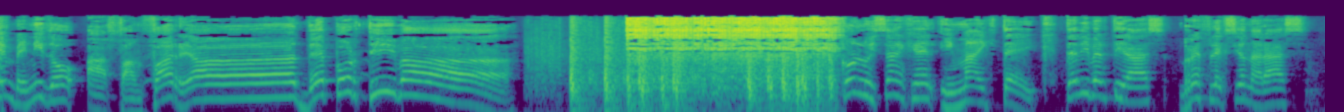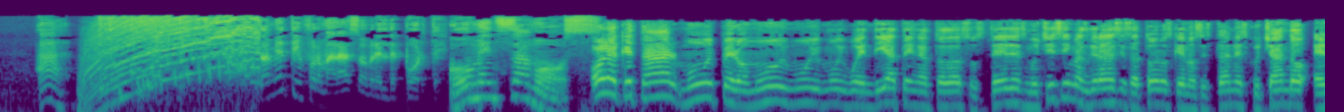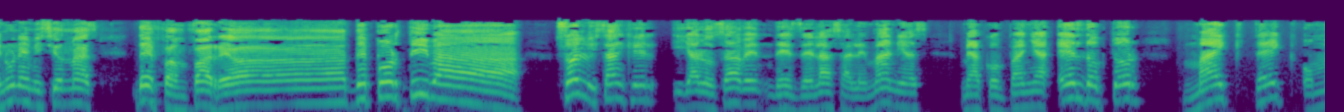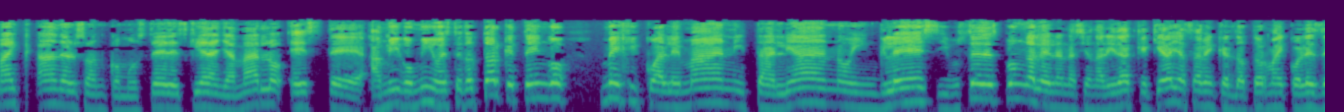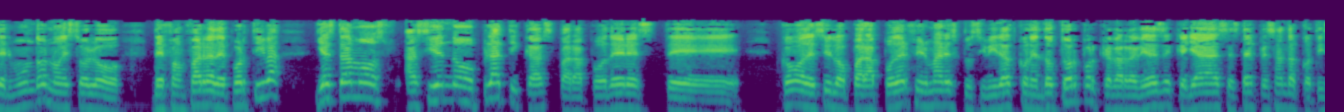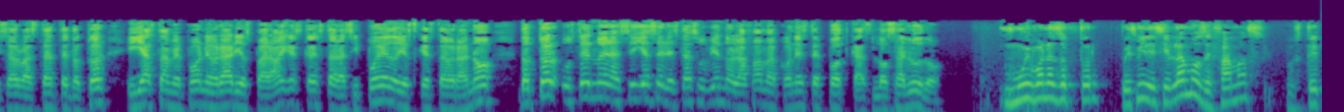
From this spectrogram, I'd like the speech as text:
Bienvenido a Fanfarrea Deportiva. Con Luis Ángel y Mike Take. Te divertirás, reflexionarás. Ah. También te informarás sobre el deporte. Comenzamos. Hola, ¿qué tal? Muy, pero muy, muy, muy buen día tengan todos ustedes. Muchísimas gracias a todos los que nos están escuchando en una emisión más de Fanfarrea Deportiva. Soy Luis Ángel y ya lo saben, desde las Alemanias me acompaña el doctor Mike Take o Mike Anderson, como ustedes quieran llamarlo, este amigo mío, este doctor que tengo México, alemán, italiano, inglés, y ustedes póngale la nacionalidad que quiera, ya saben que el doctor Michael es del mundo, no es solo de fanfarra deportiva, ya estamos haciendo pláticas para poder, este, ¿cómo decirlo? Para poder firmar exclusividad con el doctor, porque la realidad es de que ya se está empezando a cotizar bastante el doctor y ya hasta me pone horarios para, oiga, es que esta hora sí puedo y es que esta hora no. Doctor, usted no era así, ya se le está subiendo la fama con este podcast. Lo saludo. Muy buenas, doctor. Pues mire, si hablamos de famas, usted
